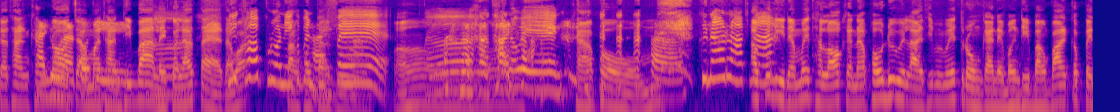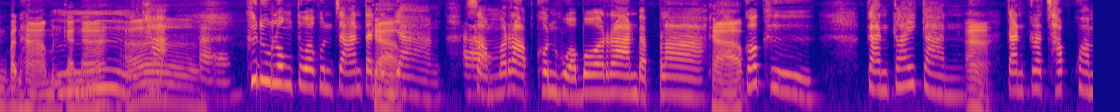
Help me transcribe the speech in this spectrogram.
จะทานข้างนอกจะเอามาทานที่บ้านอะไรก็แล้วแต่แต่ว่าครอบครัวนี้ก็เป็นบุฟเฟ่หาทานเอาเองครับผมคือน่ารักนะเอาก็ดีนะไม่ทะเลาะกันนะ เพราะด้วยเวลาที่มันไม่ตรงกันเนี่ยบางทีบางบ้านก็เป็นปัญหาเหมือนกันนะค่ะคือดูลงตัวคุณจานแต่หนึ่งอย่างสำหรับคนหัวโบราณแบบปลาก็คือ การใกล้กัน การกระชับความ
